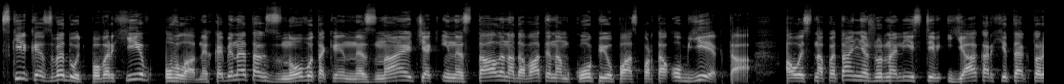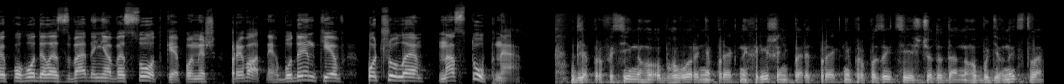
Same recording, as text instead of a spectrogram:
Скільки зведуть поверхів у владних кабінетах знову таки не знають, як і не стали надавати нам копію паспорта об'єкта. А ось на питання журналістів, як архітектори погодили зведення висотки поміж приватних будинків, почули наступне. Для професійного обговорення проектних рішень передпроектні пропозиції щодо даного будівництва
